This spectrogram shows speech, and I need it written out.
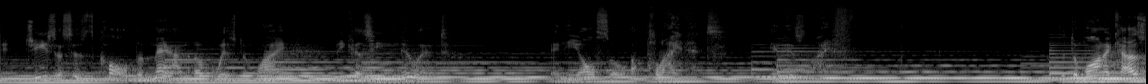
See, Jesus is called the man of wisdom. Why? Because he knew it and he also applied it in his life. The demonic has,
